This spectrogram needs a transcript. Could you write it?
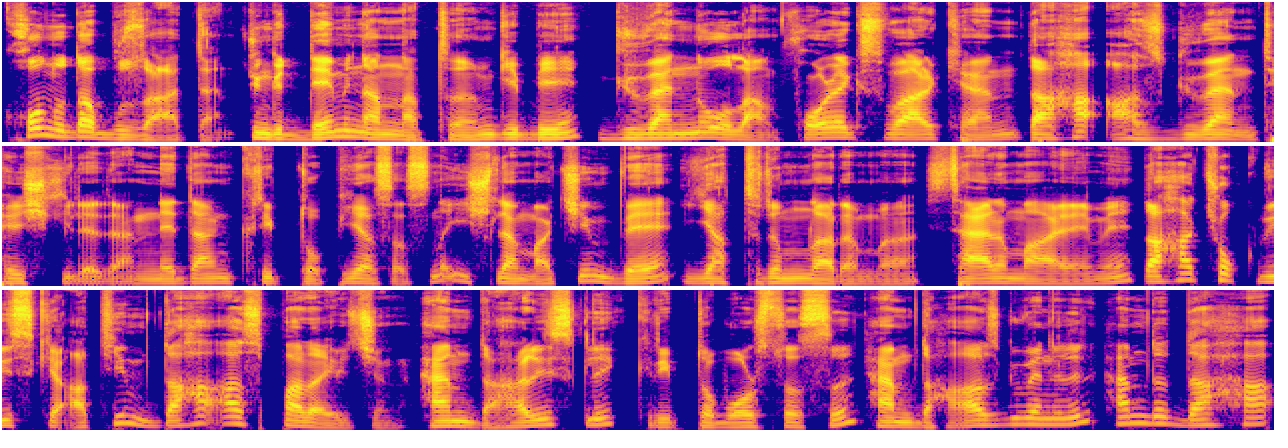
konu da bu zaten. Çünkü demin anlattığım gibi güvenli olan forex varken daha az güven teşkil eden neden kripto piyasasında işlem açayım ve yatırımlarımı, sermayemi daha çok riske atayım daha az para için. Hem daha riskli kripto borsası hem daha az güvenilir hem de daha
